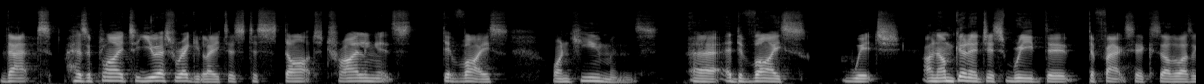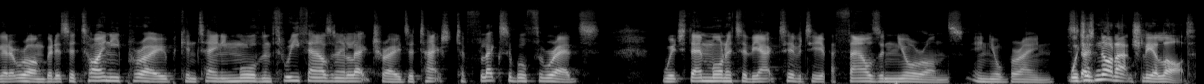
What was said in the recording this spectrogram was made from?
that has applied to US regulators to start trialing its device on humans. Uh, a device which, and I'm going to just read the, the facts here because otherwise I get it wrong, but it's a tiny probe containing more than 3,000 electrodes attached to flexible threads, which then monitor the activity of a thousand neurons in your brain. Which So- is not actually a lot.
